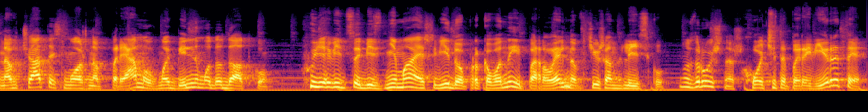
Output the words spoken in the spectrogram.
Навчатись можна прямо в мобільному додатку. Уявіть собі, знімаєш відео про кавуни і паралельно вчиш англійську. Ну зручно ж. Хочете перевірити?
